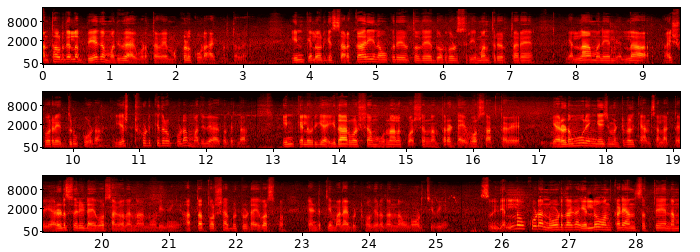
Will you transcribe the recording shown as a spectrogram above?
ಅಂಥವ್ರದ್ದೆಲ್ಲ ಬೇಗ ಮದುವೆ ಆಗಿಬಿಡ್ತವೆ, ಮಕ್ಕಳು ಕೂಡ ಆಗಿಬಿಡ್ತವೆ. ಇನ್ನು ಕೆಲವರಿಗೆ ಸರ್ಕಾರಿ ನೌಕರಿ ಇರ್ತದೆ, ದೊಡ್ಡ ದೊಡ್ಡ ಶ್ರೀಮಂತರು ಇರ್ತಾರೆ ಎಲ್ಲ ಮನೆಯಲ್ಲಿ ಎಲ್ಲ ಐಶ್ವರ್ಯ ಇದ್ದರೂ ಕೂಡ ಎಷ್ಟು ಹುಡುಕಿದ್ರೂ ಕೂಡ ಮದುವೆ ಆಗೋದಿಲ್ಲ. ಇನ್ನು ಕೆಲವರಿಗೆ ಐದಾರು ವರ್ಷ, ಮೂರ್ನಾಲ್ಕು ವರ್ಷ ನಂತರ ಡೈವೋರ್ಸ್ ಆಗ್ತವೆ. ಎರಡು, ಮೂರು ಎಂಗೇಜ್ಮೆಂಟ್ಗಳು ಕ್ಯಾನ್ಸಲ್ ಆಗ್ತವೆ. ಎರಡು ಸರಿ ಡೈವೋರ್ಸ್ ಆಗೋದನ್ನು ನಾನು ನೋಡಿದ್ದೀನಿ ಹತ್ತತ್ತು ವರ್ಷ ಬಿಟ್ಟು ಡೈವರ್ಸ್ ಹೆಂಡತಿ ಮನೆ ಬಿಟ್ಟು ಹೋಗಿರೋದನ್ನು ನಾವು ನೋಡ್ತೀವಿ. ಸೊ ಇದೆಲ್ಲವೂ ಕೂಡ ನೋಡಿದಾಗ ಎಲ್ಲೋ ಒಂದು ಕಡೆ ಅನಿಸುತ್ತೆ ನಮ್ಮ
